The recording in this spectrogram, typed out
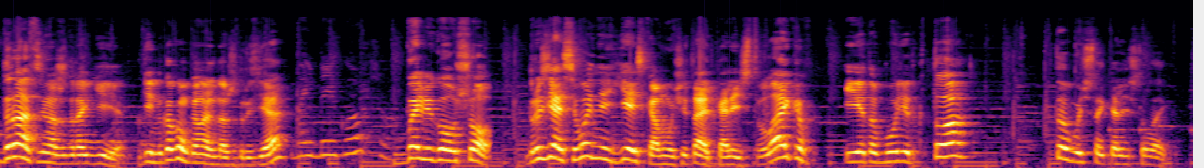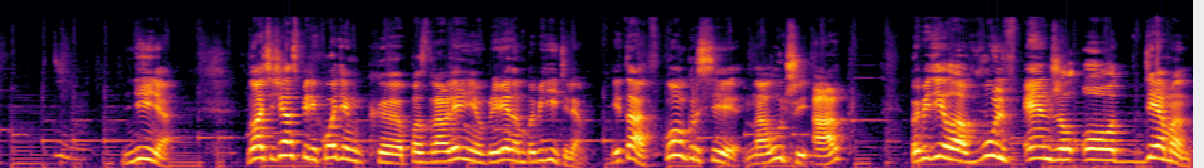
Здравствуйте, наши дорогие! День, на каком канале наши друзья? Baby Gosu. Baby Go Show. Друзья, сегодня есть кому считать количество лайков. И это будет кто? Кто будет считать количество лайков? Ниня. Ну а сейчас переходим к поздравлениям приветам победителям. Итак, в конкурсе на лучший арт победила Wolf Angel O Demon.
